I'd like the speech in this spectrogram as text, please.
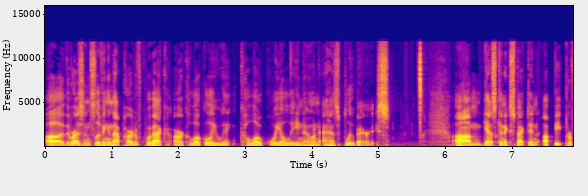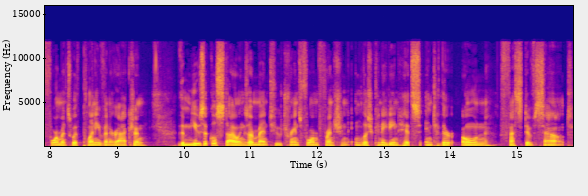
Uh, the residents living in that part of Quebec are colloquially, colloquially known as blueberries. Um, guests can expect an upbeat performance with plenty of interaction. The musical stylings are meant to transform French and English Canadian hits into their own festive sound.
